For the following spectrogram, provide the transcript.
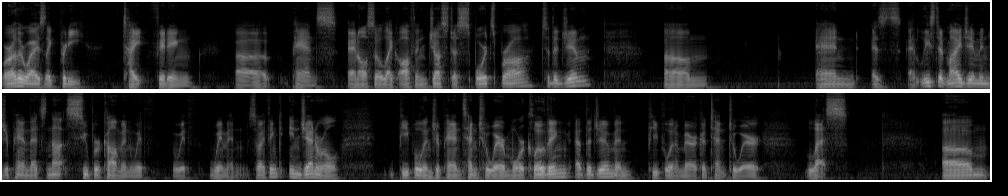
or otherwise like pretty tight fitting uh, pants and also like often just a sports bra to the gym. Um, and as at least at my gym in Japan, that's not super common with with women. So I think in general, people in Japan tend to wear more clothing at the gym, and people in America tend to wear less. Um,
